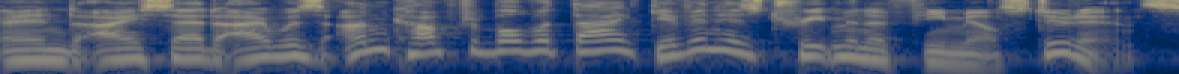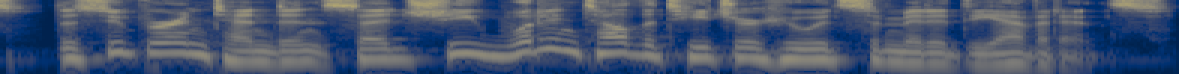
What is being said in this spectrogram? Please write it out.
and I said I was uncomfortable with that given his treatment of female students. The superintendent said she wouldn't tell the teacher who had submitted the evidence,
